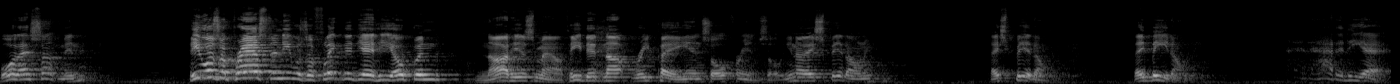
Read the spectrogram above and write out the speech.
Boy, that's something, isn't it? He was oppressed and he was afflicted, yet he opened not his mouth. He did not repay insult for insult. You know, they spit on him. They spit on him. They beat on him. And how did he act?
